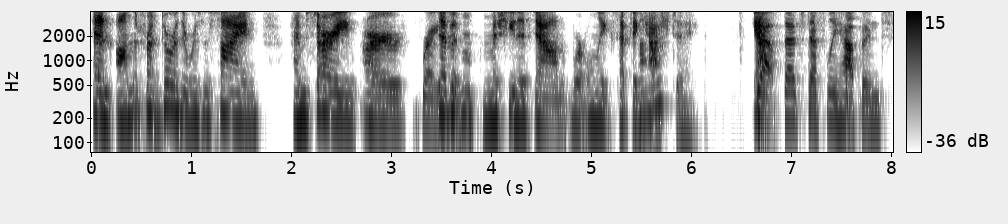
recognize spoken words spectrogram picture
And on the front door, there was a sign I'm sorry, our Right. debit m- machine is down. We're only accepting Uh-huh. cash today. Yeah. Yeah. that's definitely happened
